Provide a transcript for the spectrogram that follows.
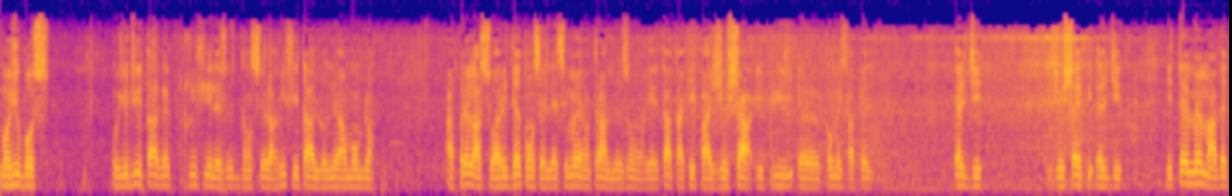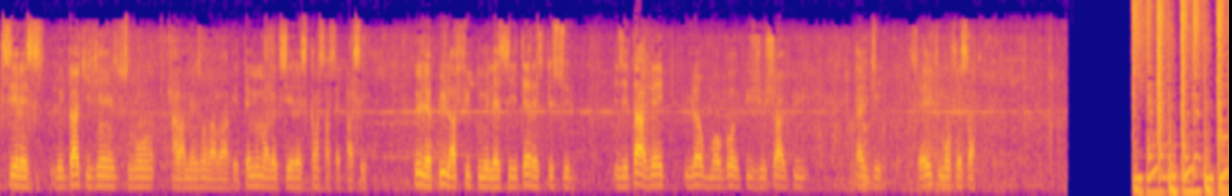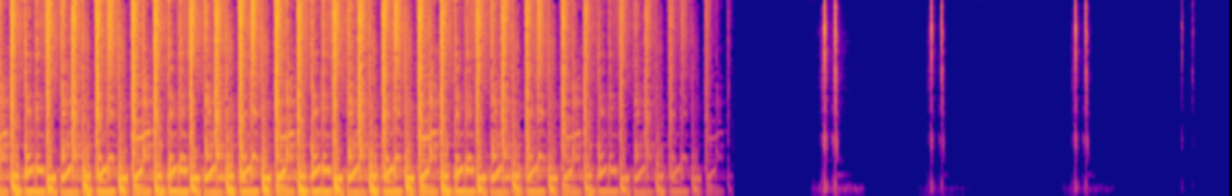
Bonjour boss. Aujourd'hui, j'étais avec Ruffier les autres danseurs là. Ruffier était à l'honneur à Mont Blanc. Après la soirée, dès qu'on s'est laissé, moi, rentrer à la maison. Il a été attaqué par Jocha et puis, euh, comment il s'appelle? LG. Jocha et puis LG. Il était même avec CRS, le gars qui vient souvent à la maison là-bas. Il était même avec CRS quand ça s'est passé. Puis, il a pris la fuite me laisser, il était resté seul. Ils étaient avec leur Mogo et puis Jocha et puis LG. C'est eux qui m'ont fait ça.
